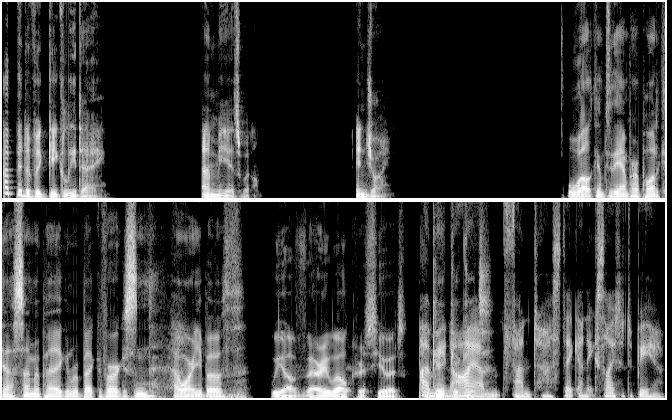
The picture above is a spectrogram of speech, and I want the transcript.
a bit of a giggly day. And me as well. Enjoy. Welcome to the Empire Podcast. Simon Pegg and Rebecca Ferguson. How are you both? We are very well, Chris Hewitt. I Good, mean, good, I good. am fantastic and excited to be here.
